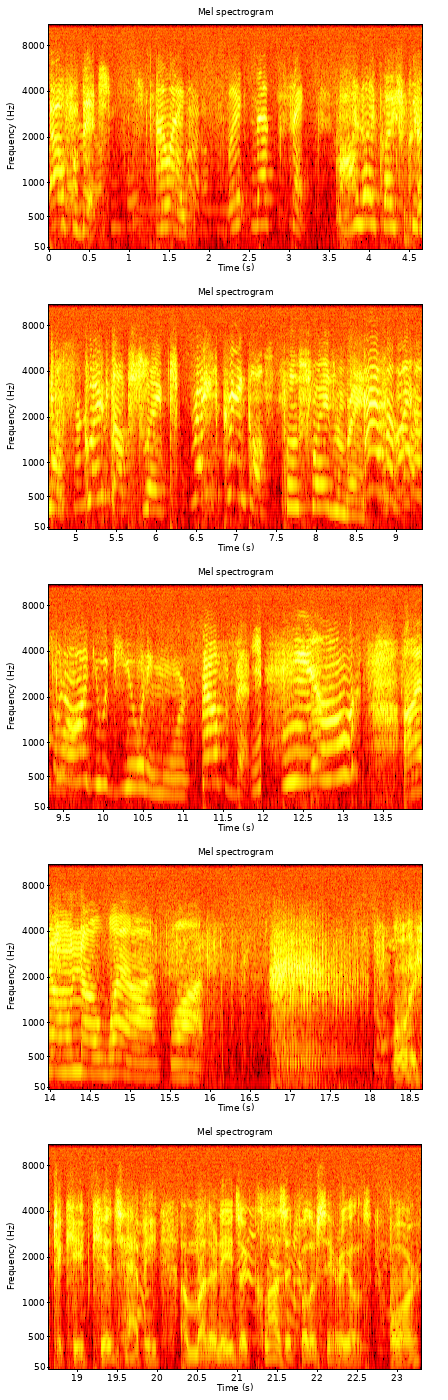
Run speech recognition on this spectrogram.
Alpha-Bits. I like Grape-Nuts Flakes. I like ice cream. Grape-Nuts Flakes. Rice Krinkles. Post raisin bran. Alpha-Bits. I'm not going to argue with you anymore. Alpha-Bits. You? I don't know what I want. Boy, to keep kids happy, a mother needs a closet full of cereals or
